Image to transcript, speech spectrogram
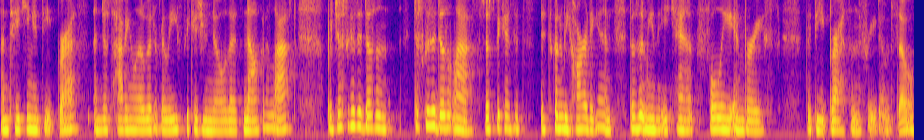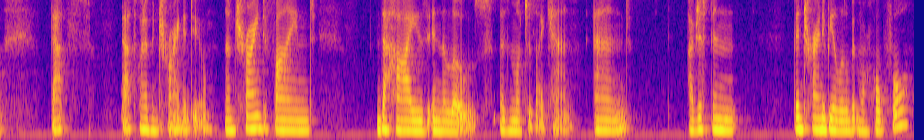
and taking a deep breath and just having a little bit of relief because you know that it's not going to last. But just because it doesn't just because it doesn't last, just because it's it's going to be hard again, doesn't mean that you can't fully embrace the deep breath and the freedom. So that's that's what I've been trying to do. I'm trying to find the highs in the lows as much as I can. And I've just been been trying to be a little bit more hopeful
